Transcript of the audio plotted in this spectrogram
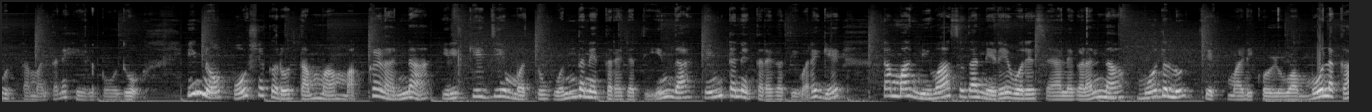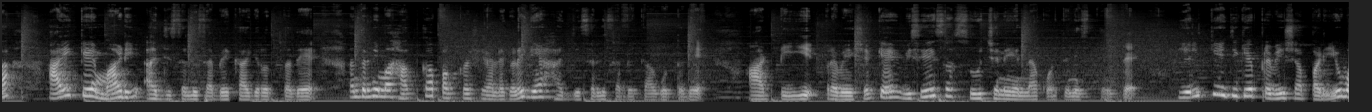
ಉತ್ತಮ ಅಂತಲೇ ಹೇಳ್ಬೋದು. ಇನ್ನು ಪೋಷಕರು ತಮ್ಮ ಮಕ್ಕಳನ್ನು ಎಲ್ ಕೆ ಜಿ ಮತ್ತು ಒಂದನೇ ತರಗತಿಯಿಂದ ಎಂಟನೇ ತರಗತಿವರೆಗೆ ತಮ್ಮ ನಿವಾಸದ ನೆರೆಹೊರೆ ಶಾಲೆಗಳನ್ನು ಮೊದಲು ಚೆಕ್ ಮಾಡಿಕೊಳ್ಳುವ ಮೂಲಕ ಆಯ್ಕೆ ಮಾಡಿ ಅರ್ಜಿ ಸಲ್ಲಿಸಬೇಕಾಗಿರುತ್ತದೆ. ಅಂದರೆ ನಿಮ್ಮ ಅಕ್ಕಪಕ್ಕ ಶಾಲೆಗಳಿಗೆ ಅರ್ಜಿ ಸಲ್ಲಿಸಬೇಕಾಗುತ್ತದೆ. ಆರ್ ಟಿ ಇ ಪ್ರವೇಶಕ್ಕೆ ವಿಶೇಷ ಸೂಚನೆಯನ್ನು ಕೊಡ್ತೀನಿ ಸ್ನೇಹಿತರೆ. ಎಲ್ ಕೆ ಜಿಗೆ ಪ್ರವೇಶ ಪಡೆಯುವ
